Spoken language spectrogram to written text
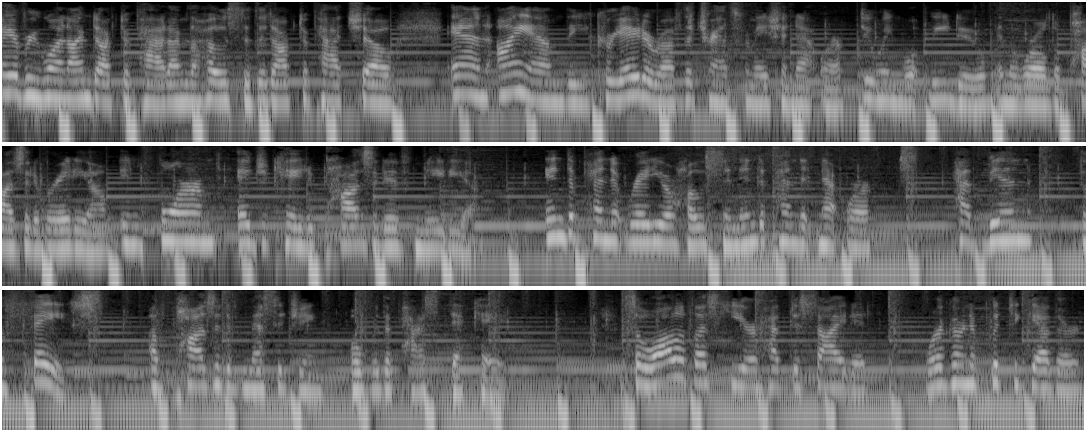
Hi, everyone. I'm Dr. Pat. I'm the host of the Dr. Pat Show, and I am the creator of the Transformation Network, doing what we do in the world of positive radio informed, educated, positive media. Independent radio hosts and independent networks have been the face of positive messaging over the past decade. So, all of us here have decided we're going to put together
